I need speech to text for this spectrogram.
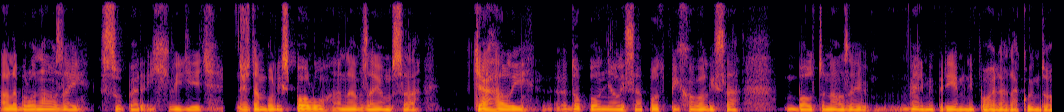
ale bolo naozaj super ich vidieť, že tam boli spolu a navzájom sa ťahali, doplňali sa, podpichovali sa. Bol to naozaj veľmi príjemný pohľad, ako im to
